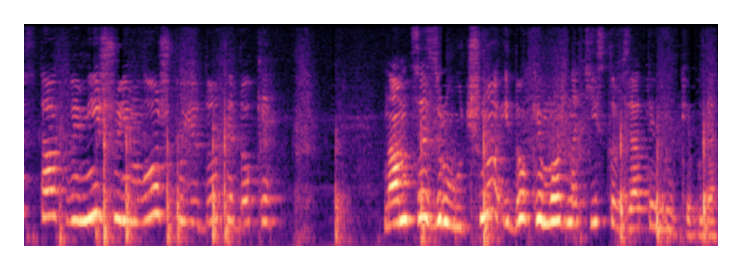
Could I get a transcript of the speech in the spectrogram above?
Ось так вимішуємо ложкою доки, доки нам це зручно і доки можна тісто взяти в руки буде.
